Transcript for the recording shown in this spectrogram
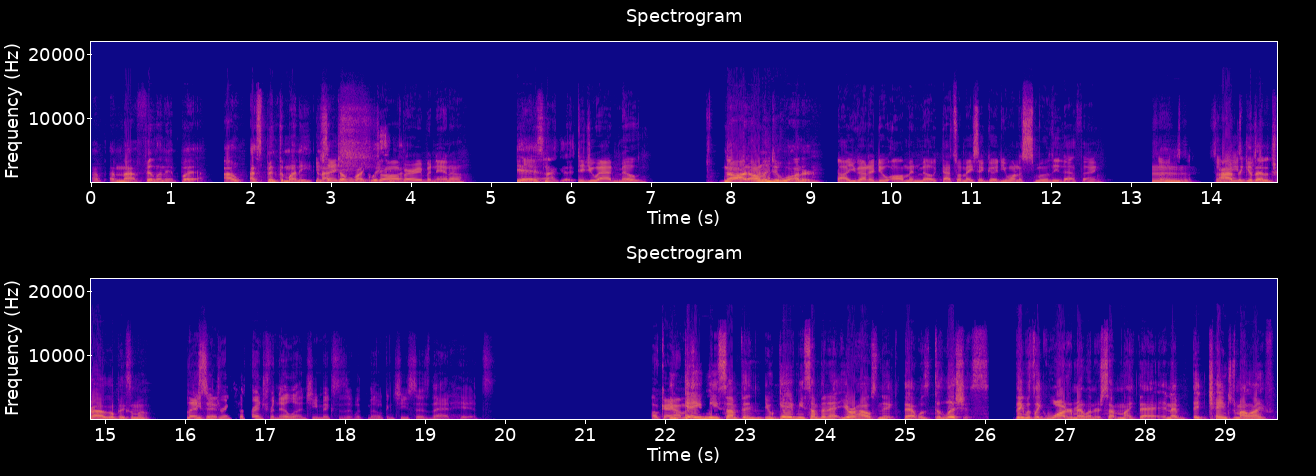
I, I'm not feeling it, but I, I spent the money You and I don't like wasting strawberry banana. Yeah, Yeah. it's not good. Did you add milk? No, I only do water. No, you got to do almond milk. That's what makes it good. You want to smoothie that thing. So, Hmm. so I have to give that a try. I'll go pick some up. Casey drinks the French vanilla and she mixes it with milk and she says that hits. okay, you I'm gave me something. You gave me something at your house, Nick, that was delicious. I think it was like watermelon or something like that, and I, it changed my life.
